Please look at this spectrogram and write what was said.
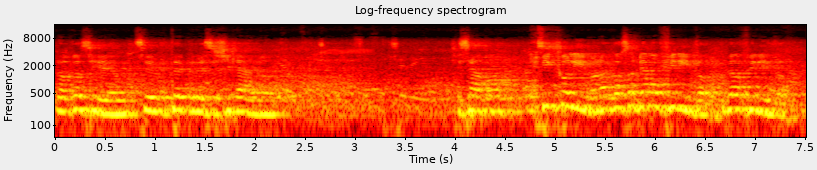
No, così è un, un termine siciliano. Ci siamo? Piccolino, una cosa abbiamo finito, abbiamo finito.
